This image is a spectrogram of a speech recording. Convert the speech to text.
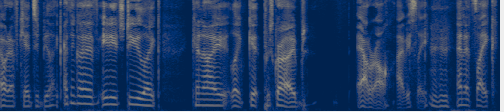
I would have kids who'd be like, I think I have ADHD. Like, can I like get prescribed Adderall? Obviously, Mm-hmm. and it's like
